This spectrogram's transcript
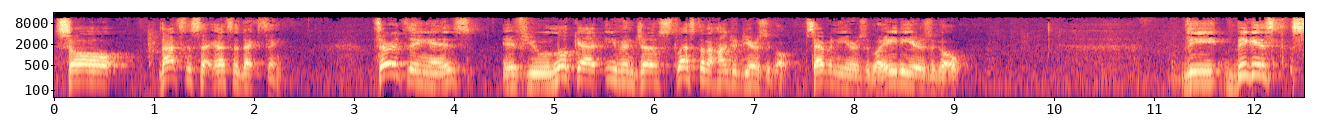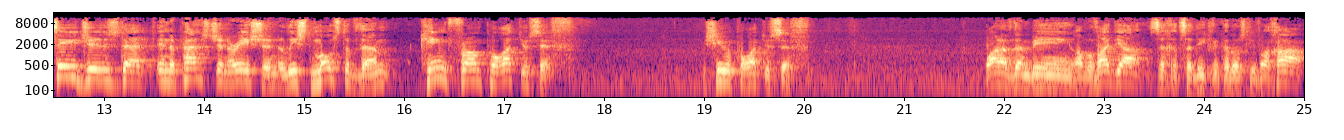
So that's the sec- that's the next thing. Third thing is if you look at even just less than 100 years ago, 70 years ago, 80 years ago, the biggest sages that in the past generation, at least most of them, came from Porat Yosef. Yeshiva Porat Yosef. One of them being Rav Ovadia, Zecher Tzadik V'Kadosh Livracha,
